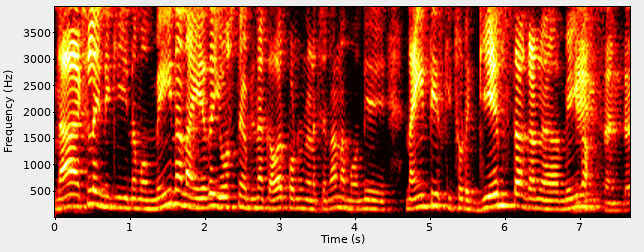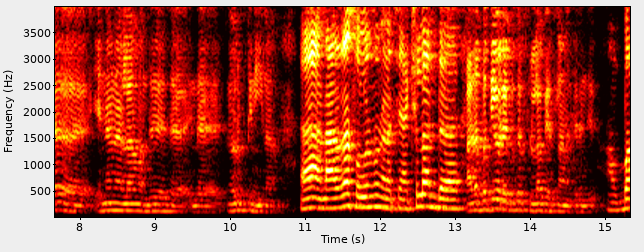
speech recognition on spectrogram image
நான் ஆக்சுவலாக இன்றைக்கி நம்ம மெயினாக நான் எதை யோசித்தேன் அப்படின்னா கவர் பண்ணணும்னு நினச்சேன்னா நம்ம வந்து நைன்டிஸ் கிட்ஸோட கேம்ஸ் தான் மெயினாக அண்ட் என்னென்னலாம் வந்து இந்த- இந்த நொறுக்கு திணிக்கலாம்? நான் அதான் சொல்லணும்னு நினச்சேன். ஆக்சுவலாக இந்த அதை பத்தி ஒரு எபிசோட் ஃபுல்லா பேசலாம் எனக்கு தெரிஞ்சு. அப்பா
